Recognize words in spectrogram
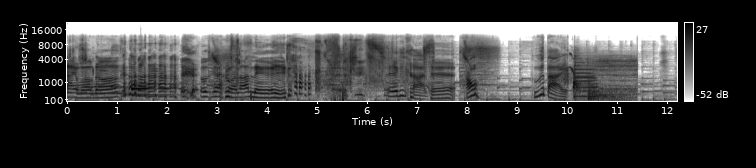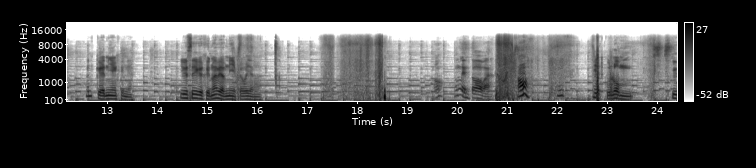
ตายหมอกดอกโอกาหัวร้อนเลยเอ้ยคือขาดเธอเอ้ากูก็ตาย มันเกิดเนี่ยขึ้นเนี่ยยูซีก็ขึ้นมาแบบนี้แปลว่ายังเอ้ามึงเล่นต่อวะเอ้าเฮ็ดกูล่มคือ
